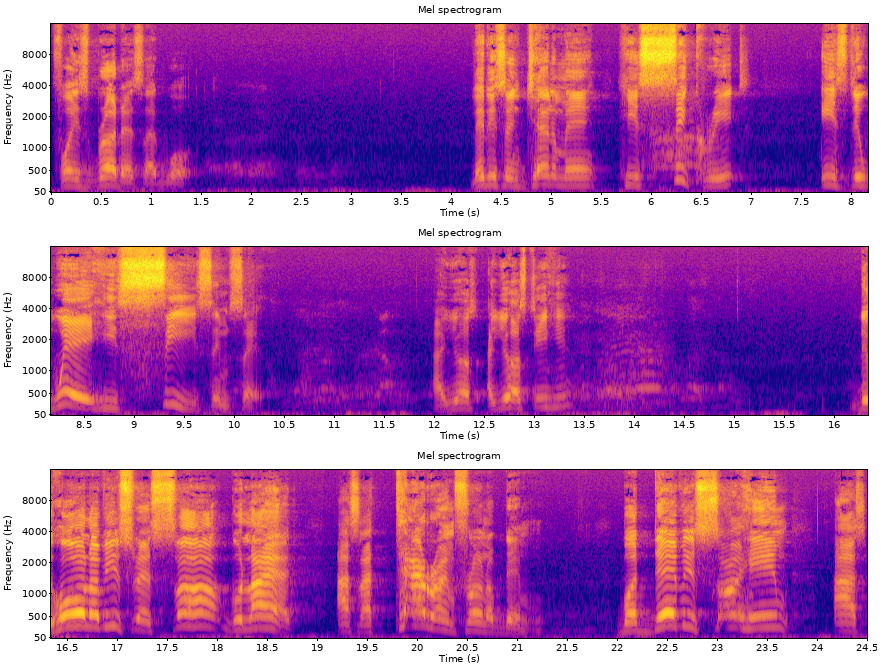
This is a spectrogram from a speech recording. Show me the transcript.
for his brothers at work. Ladies and gentlemen, his secret is the way he sees himself. Are you, are you still here? The whole of Israel saw Goliath as a terror in front of them. But David saw him as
